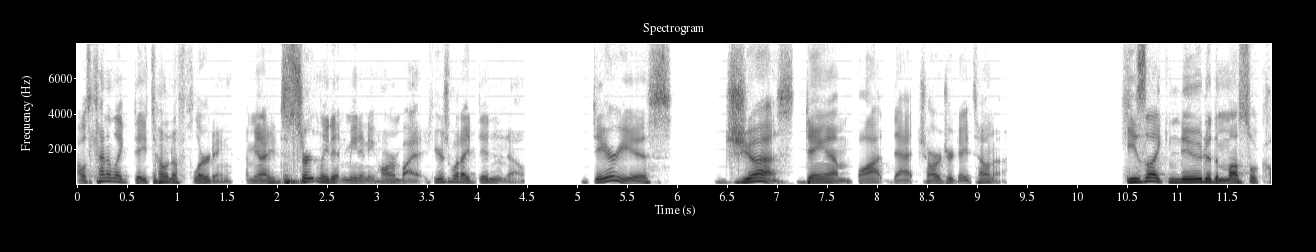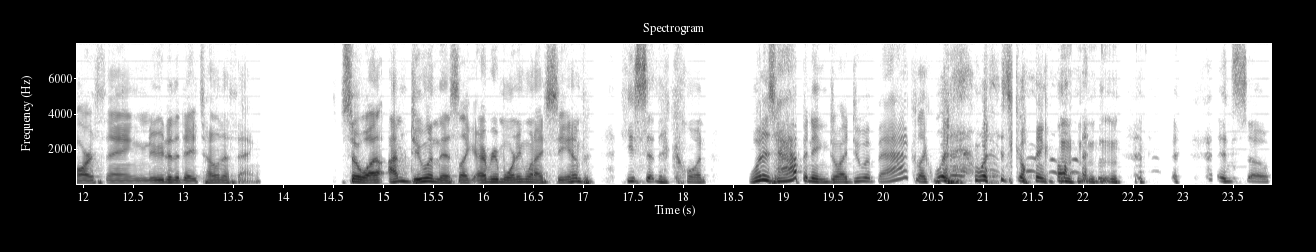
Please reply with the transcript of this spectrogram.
I was kind of like Daytona flirting. I mean, I certainly didn't mean any harm by it. Here's what I didn't know. Darius just damn bought that Charger Daytona. He's like new to the muscle car thing, new to the Daytona thing. So uh, I'm doing this like every morning when I see him. He's sitting there going, "What is happening? Do I do it back? Like what what is going on?" and so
